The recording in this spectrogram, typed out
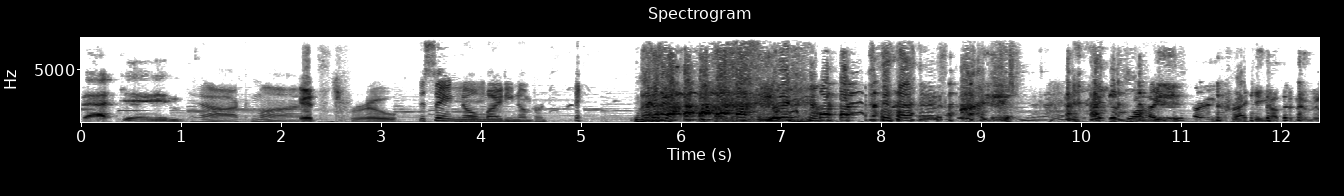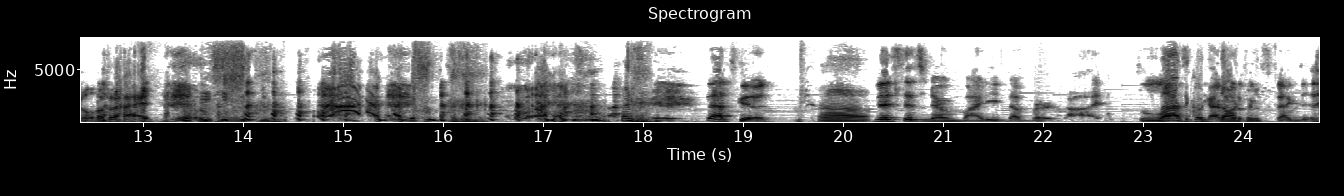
bad game. Yeah, come on. It's true. this ain't no mighty number. Why you started cracking up in the middle of that? That's good. Uh, This is no mighty number nine. That's a Last good thing I start would have to the expected.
